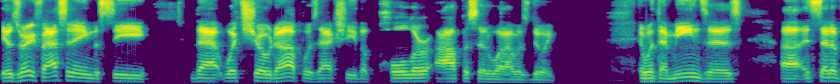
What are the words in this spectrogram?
it was very fascinating to see that what showed up was actually the polar opposite of what I was doing. And what that means is uh, instead of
